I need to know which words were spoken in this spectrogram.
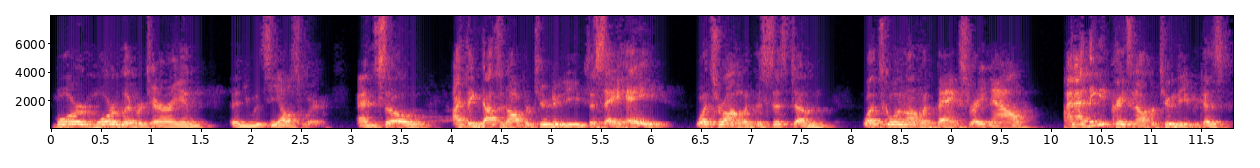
more, more libertarian than you would see elsewhere. And so I think that's an opportunity to say, Hey, what's wrong with the system? What's going on with banks right now? And I think it creates an opportunity because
